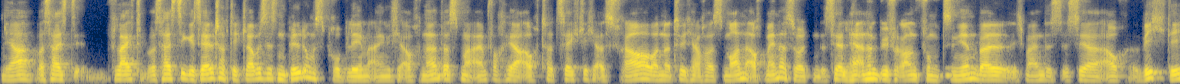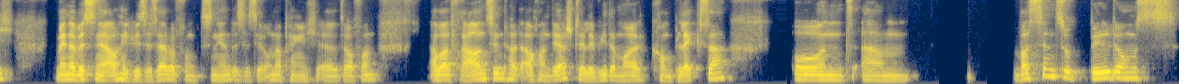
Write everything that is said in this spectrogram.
ja, was heißt, vielleicht, was heißt die Gesellschaft? Ich glaube, es ist ein Bildungsproblem eigentlich auch, ne? dass man einfach ja auch tatsächlich als Frau, aber natürlich auch als Mann, auch Männer sollten das ja lernen, wie Frauen funktionieren, weil ich meine, das ist ja auch wichtig. Männer wissen ja auch nicht, wie sie selber funktionieren, das ist ja unabhängig äh, davon. Aber Frauen sind halt auch an der Stelle wieder mal komplexer. Und ähm, was sind so Bildungs-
